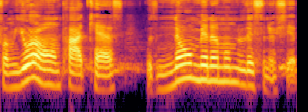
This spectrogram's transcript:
from your own podcast with no minimum listenership.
